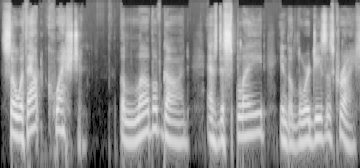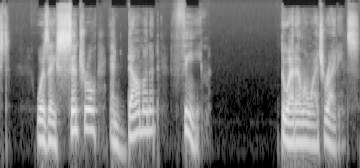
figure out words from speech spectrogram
So, without question, the love of God as displayed in the Lord Jesus Christ was a central and dominant theme throughout Ellen White's writings.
